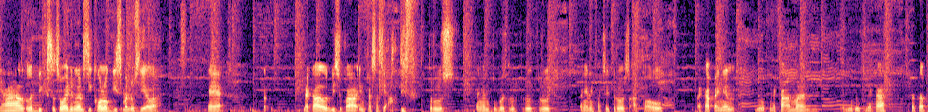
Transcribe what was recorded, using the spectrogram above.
ya lebih sesuai dengan psikologis manusia lah. Kayak mereka lebih suka investasi aktif terus, pengen coba terus terus terus, pengen investasi terus atau mereka pengen duit mereka aman dan duit mereka tetap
